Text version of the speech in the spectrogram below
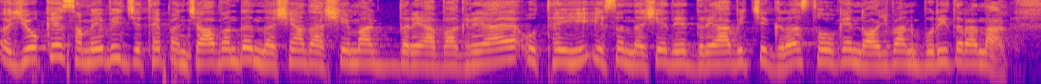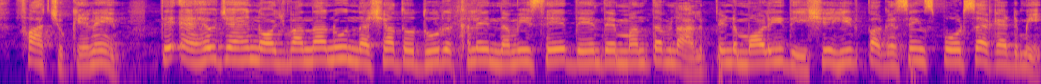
ਅਜੋਕੇ ਸਮੇਂ ਵਿੱਚ ਜਿੱਥੇ ਪੰਜਾਬ ਅੰਦਰ ਨਸ਼ਿਆਂ ਦਾ ਛੇਵਾਂ ਦਰਿਆ ਵਗ ਰਿਹਾ ਹੈ, ਉੱਥੇ ਹੀ ਇਸ ਨਸ਼ੇ ਦੇ ਦਰਿਆ ਵਿੱਚ ਗ੍ਰਸਤ ਹੋ ਕੇ ਨੌਜਵਾਨ ਬੁਰੀ ਤਰ੍ਹਾਂ ਨਾਲ ਫਸ ਚੁੱਕੇ ਨੇ। ਤੇ ਇਹੋ ਜਿਹੇ ਨੌਜਵਾਨਾਂ ਨੂੰ ਨਸ਼ਿਆਂ ਤੋਂ ਦੂਰ ਰੱਖਣ ਲਈ ਨਵੀਂ ਸੇਧ ਦੇਣ ਦੇ ਮੰਤਵ ਨਾਲ ਪਿੰਡ ਮੌਲੀ ਦੀ ਸ਼ਹੀਦ ਭਗਤ ਸਿੰਘ ਸਪੋਰਟਸ ਅਕੈਡਮੀ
